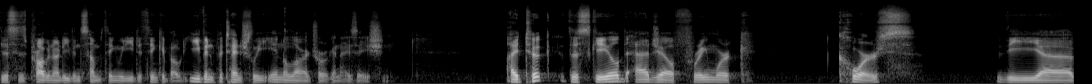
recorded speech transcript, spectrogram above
this is probably not even something we need to think about, even potentially in a large organization. I took the Scaled Agile Framework course, the uh,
